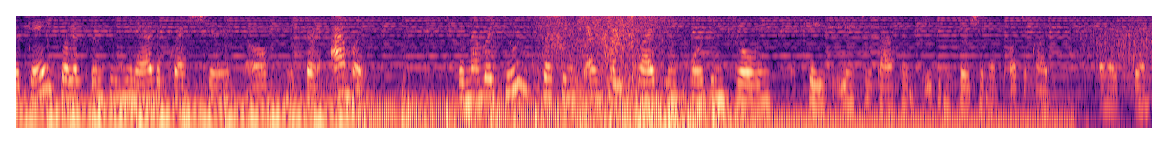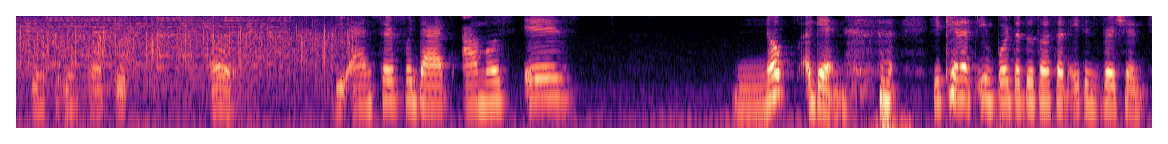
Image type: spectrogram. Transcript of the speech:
Okay, so let's continue now the questions of Mr. Amos. So number two, his question is, I have tried importing drawings saved in 2018 version of AutoCAD and I can't seem to import it. Oh, the answer for that, Amos, is nope again. you cannot import the 2018 version.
